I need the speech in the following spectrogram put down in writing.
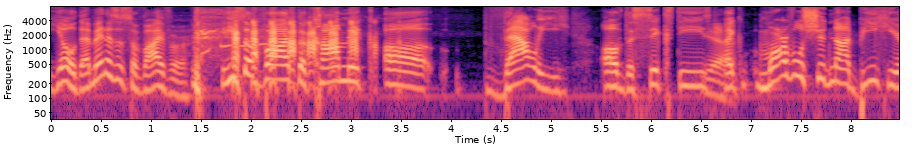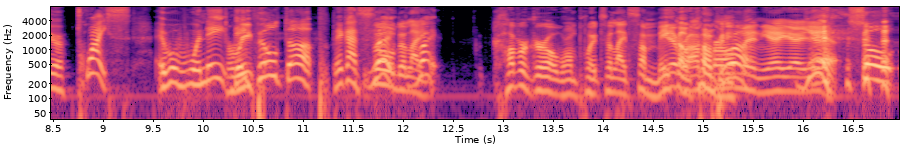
yo, that man is a survivor. He survived the comic uh valley of the 60s. Yeah. Like Marvel should not be here twice. And when they Three- they built up They got sold Right, to like right. Cover Girl at one point to like some makeup Ron company. Perlman, yeah, yeah, yeah. yeah. so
